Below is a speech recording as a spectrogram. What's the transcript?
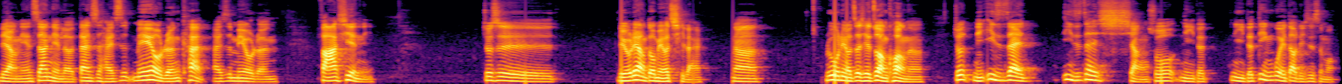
两年、三年了，但是还是没有人看，还是没有人发现你，就是。流量都没有起来，那如果你有这些状况呢？就你一直在一直在想说你的你的定位到底是什么？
